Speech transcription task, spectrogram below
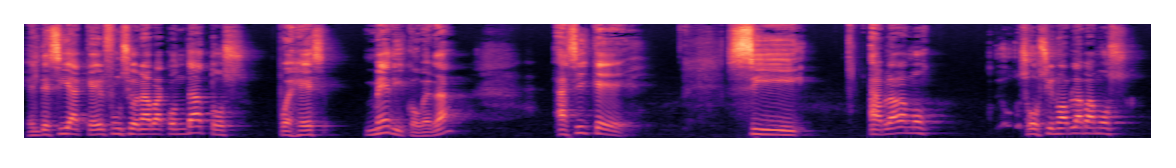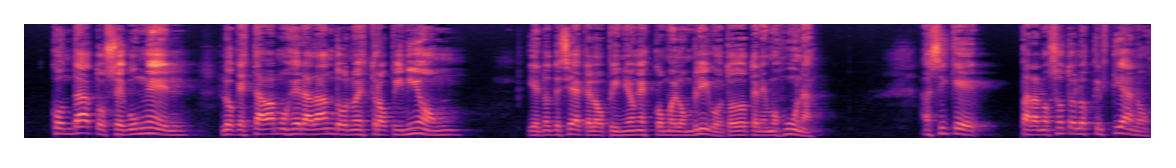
Él decía que él funcionaba con datos, pues es médico, ¿verdad? Así que si hablábamos o si no hablábamos con datos, según él, lo que estábamos era dando nuestra opinión y él nos decía que la opinión es como el ombligo, todos tenemos una. Así que para nosotros los cristianos,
